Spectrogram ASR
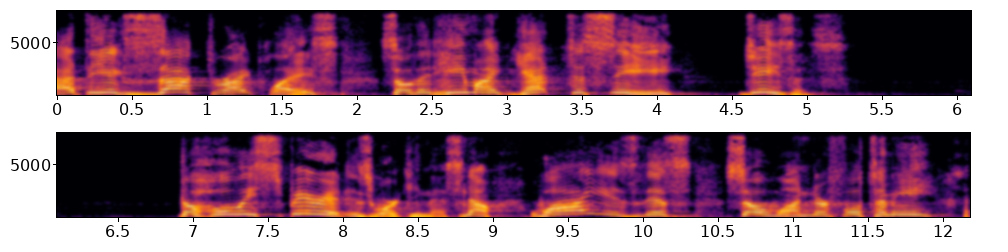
at the exact right place, so that he might get to see Jesus. The Holy Spirit is working this. Now, why is this so wonderful to me?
